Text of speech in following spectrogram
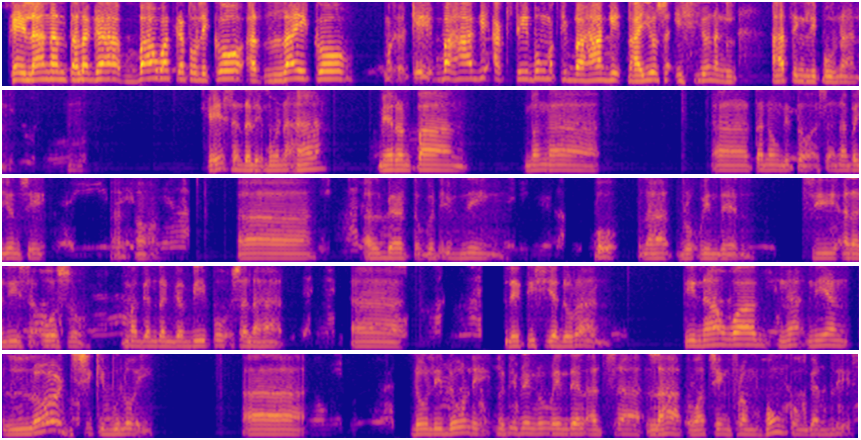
kailangan talaga bawat katoliko at laiko makikibahagi, aktibong makibahagi tayo sa isyu ng ating lipunan. Okay, sandali muna ah. Meron pang mga ah, tanong dito. Saan na ba yun si ano? Ah, Alberto, good evening. Po, lahat, Bro Windel. Si Annalisa Oso, magandang gabi po sa lahat. Ah, Leticia Duran, tinawag nga niyang Lord si Kibuloy. Ah, Doli Doli, good evening Bro Wendell at sa lahat watching from Hong Kong, God bless.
